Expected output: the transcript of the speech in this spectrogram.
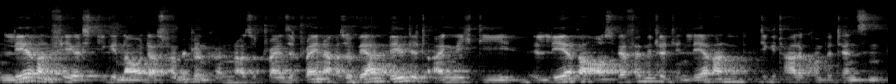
an Lehrern fehlt, die genau das vermitteln können, also Train the Trainer. Also wer bildet eigentlich die Lehrer aus? Wer vermittelt den Lehrern digitale Kompetenzen?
